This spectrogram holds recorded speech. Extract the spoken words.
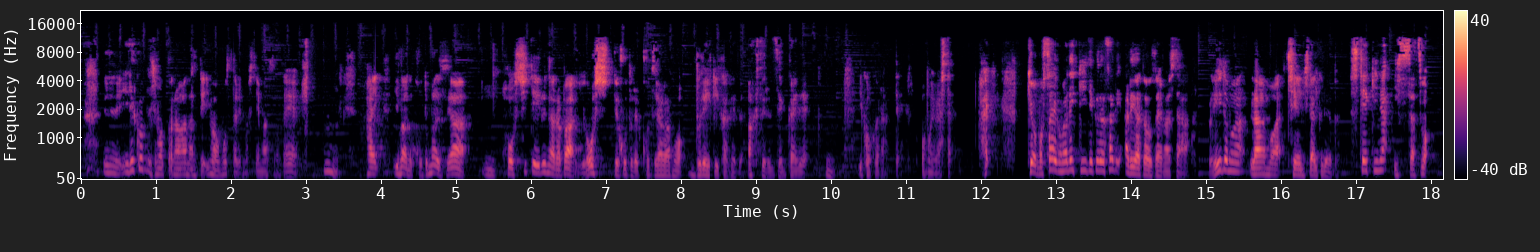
入れ込んでしまったななんて今思ったりもしていますので、うん。はい。今の言葉ですが、うん、欲しているならば、よしということで、こちら側もブレーキかけず、アクセル全開で、うん、行こうかなって思いました。はい。今日も最後まで聞いてくださりありがとうございました。Read more, learn more, change the group. 素敵な一冊を。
